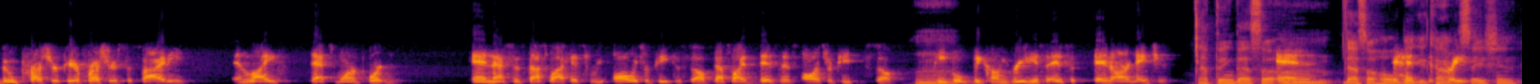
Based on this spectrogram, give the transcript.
through pressure, peer pressure, society, and life, that's more important. And that's just that's why history always repeats itself. That's why business always repeats itself. Mm-hmm. People become greedy. It's, it's in our nature. I think that's a And- um, that's a whole bigger It's crazy. conversation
